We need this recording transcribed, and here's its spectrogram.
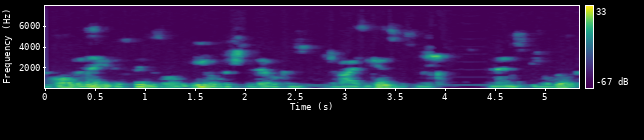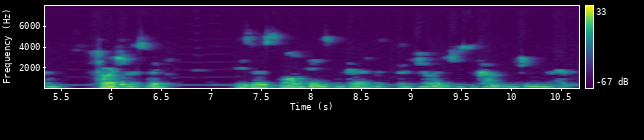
And all the negative things, all the evil which the devil can devise against us and men's evil will can torture us with, these are small things compared with the joy which is to come in the kingdom of heaven.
